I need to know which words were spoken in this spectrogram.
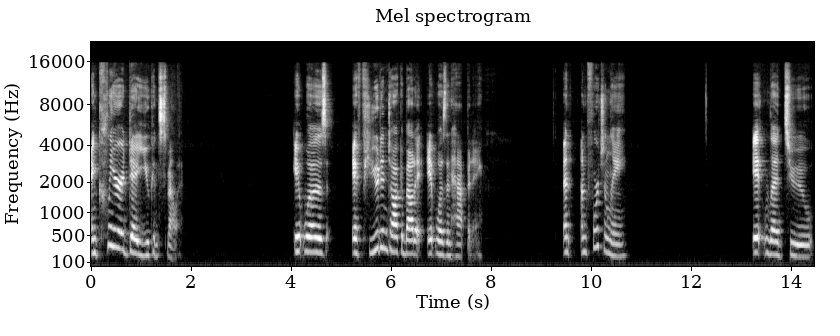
And clear day you can smell it. It was if you didn't talk about it it wasn't happening and unfortunately it led to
